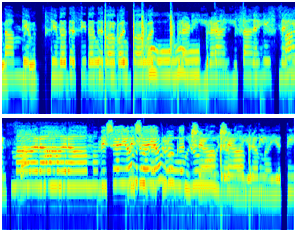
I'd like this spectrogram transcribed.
रुद्धिं दधति दधति दधद्भवद्भवप्रणिहिता नहि स्माराम विषय भ्रमयति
